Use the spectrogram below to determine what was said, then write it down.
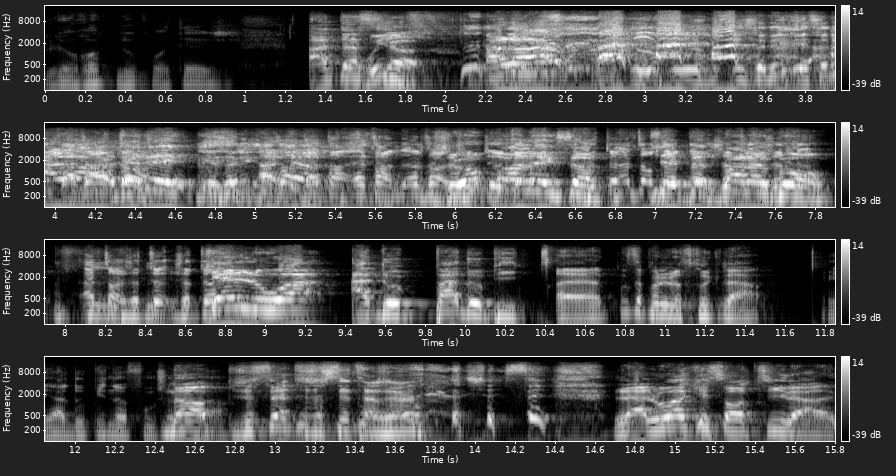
l'Europe nous protège. Attention. Oui. Alors, Et, et- et Alors, attends, attends, attends, attends, attends, attends, Je vais vous te- prendre un je te- exemple attends, qui je- pas le bon? Attends, je te, je te- quelle loi adopte pas d'OPI Comment s'appelle le truc là? Mais Adopi ne fonctionne Non, pas. je sais, je sais, je sais. La loi qui est sortie là,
